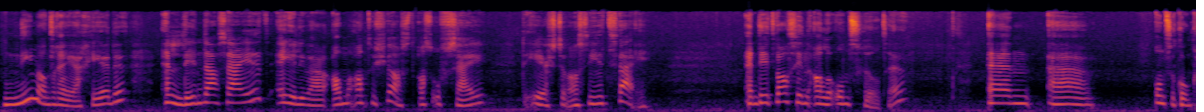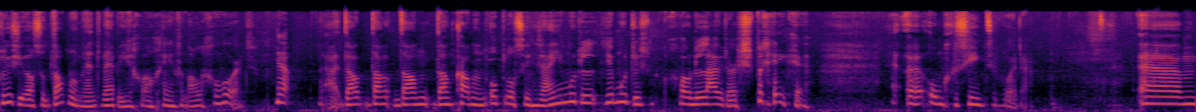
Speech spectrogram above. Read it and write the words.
niemand reageerde en Linda zei het en jullie waren allemaal enthousiast, alsof zij de eerste was die het zei. En dit was in alle onschuld, hè? En eh, onze conclusie was op dat moment: we hebben hier gewoon geen van allen gehoord. Ja. Nou, dan, dan, dan, dan kan een oplossing zijn. Je moet, je moet dus gewoon luider spreken eh, om gezien te worden. Ehm,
